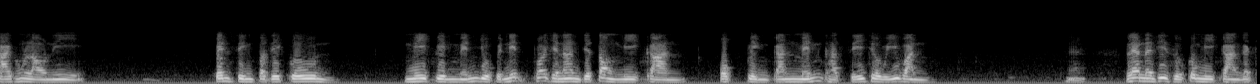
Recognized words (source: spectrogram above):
กายของเรานี้เป็นสิ่งปฏิกูล มีกลิ่นเหม็นอยู่เป็นนิด เพราะฉะนั้นจะต้องมีการอบกลิ่นกันเหม็นขัดสีชวีวันและในที่สุดก็มีการกระจ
